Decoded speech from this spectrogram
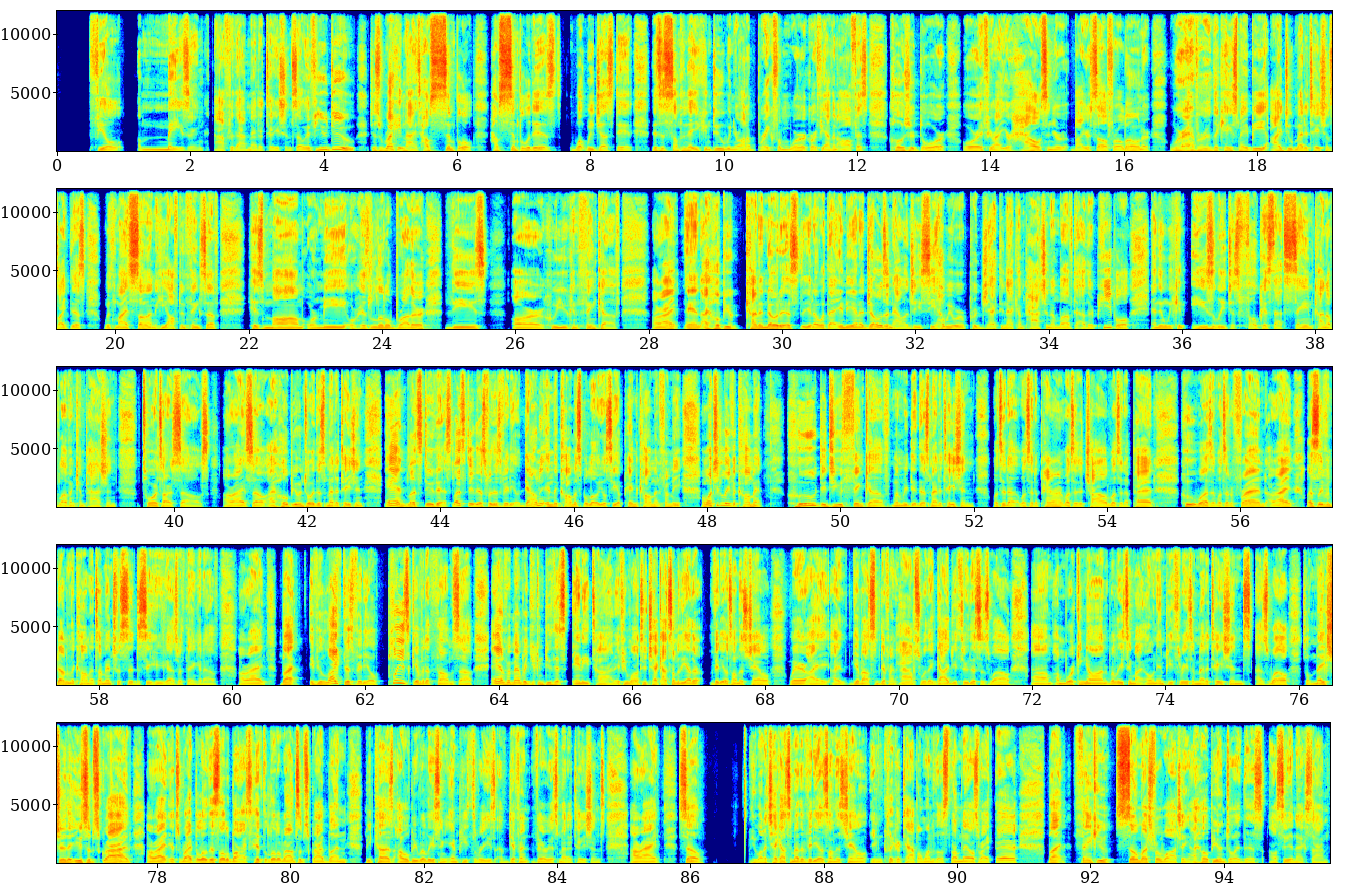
feel amazing after that meditation. So if you do, just recognize how simple, how simple it is what we just did. This is something that you can do when you're on a break from work or if you have an office, close your door, or if you're at your house and you're by yourself or alone or wherever the case may be. I do meditations like this with my son. He often thinks of his mom or me or his little brother. These are who you can think of, all right? And I hope you kind of noticed, you know, with that Indiana Jones analogy, see how we were projecting that compassion and love to other people, and then we can easily just focus that same kind of love and compassion towards ourselves, all right? So I hope you enjoyed this meditation, and let's do this. Let's do this for this video. Down in the comments below, you'll see a pinned comment from me. I want you to leave a comment. Who did you think of when we did this meditation? Was it a, was it a parent? Was it a child? Was it a pet? Who was it? Was it a friend, all right? Let's leave them down in the comments. I'm interested to see who you guys are thinking of, all right? But if you like this video, please give it a thumbs up. And remember, you can do this anytime. If you want to, check out some of the other videos on this channel where I, I give out some different apps where they guide you through this as well. Um, I'm working on releasing my own MP3s and meditations as well, so make sure that you subscribe, all right? It's right below this little box. Hit the little round subscribe button because I will be releasing MP3s of different various meditations, all right? So if you wanna check out some other videos on this channel, you can click or tap on one of those thumbnails right there. But thank you so much for watching. I hope you enjoyed this. I'll see you next time.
